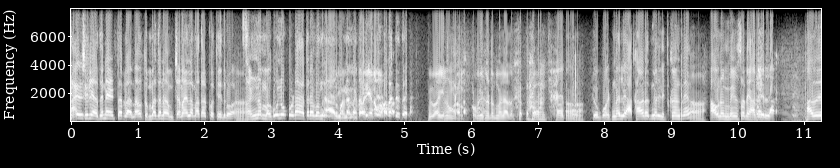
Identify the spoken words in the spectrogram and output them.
ಆಕ್ಚುಲಿ ಅದನ್ನ ಹೇಳ್ತಾರಲ್ಲ ನಾವು ತುಂಬಾ ಜನ ಜನ ಎಲ್ಲ ಮಾತಾಡ್ಕೊತಿದ್ರು. ಹಾ. ಸಣ್ಣ ಮಗುನು ಕೂಡ ಆತರ ಬಂದು ಯಾರು ಏನು ಮಾಡಲ್ಲ. ಇವಾಗ ಏನು ಮಾಡಲ್ಲ. ಕೊಬ್ಬರಿ ಕಟ್ಟದ್ಮೇಲೆ ಅದು. ಒಟ್ನಲ್ಲಿ ಅಖಾಡದ್ಮೇಲೆ ನಿಂತ್ಕೊಂಡ್ರೆ. ಅವನ ಮೇಲ್ಸೋನ್ ಯಾರು ಇಲ್ಲ. ಆದ್ರೆ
